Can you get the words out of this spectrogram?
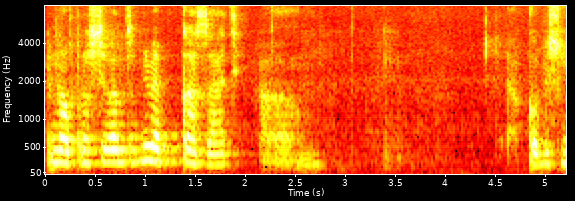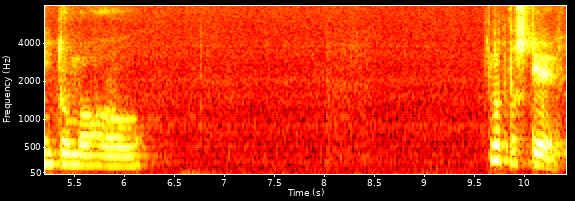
No proste vám to neviem ukázať, um, ako by som to mohol. No proste,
